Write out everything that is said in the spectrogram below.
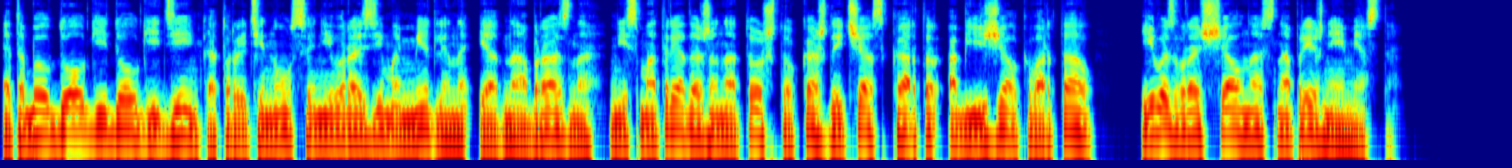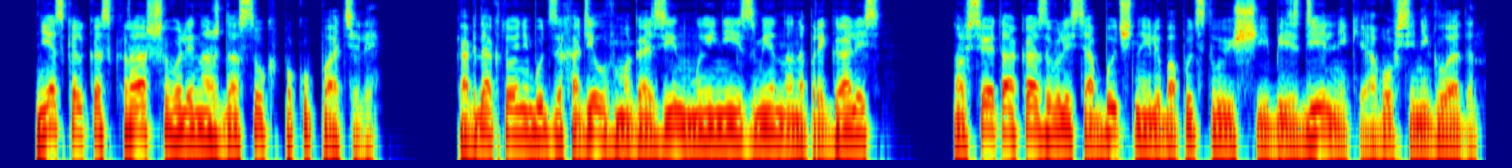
Это был долгий-долгий день, который тянулся невыразимо медленно и однообразно, несмотря даже на то, что каждый час Картер объезжал квартал и возвращал нас на прежнее место. Несколько скрашивали наш досуг покупатели. Когда кто-нибудь заходил в магазин, мы неизменно напрягались, но все это оказывались обычные любопытствующие бездельники, а вовсе не Гледен.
